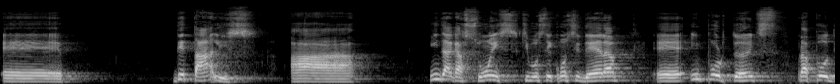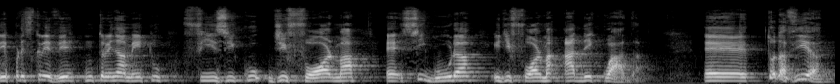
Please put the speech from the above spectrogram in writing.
é, detalhes, há indagações que você considera é, importantes para poder prescrever um treinamento físico de forma é, segura e de forma adequada. É, todavia,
